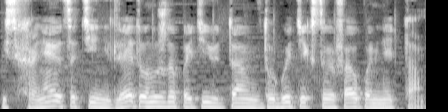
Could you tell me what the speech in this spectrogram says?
и сохраняются тени. Для этого нужно пойти там в другой текстовый файл поменять там.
